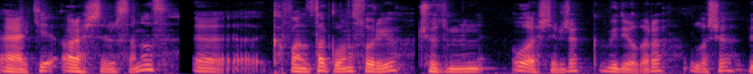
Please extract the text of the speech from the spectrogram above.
eğer ki araştırırsanız e, kafanıza takılan soruyu çözümünü ulaştıracak videolara ulaşabilirsiniz.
